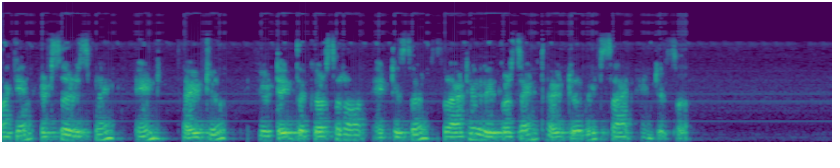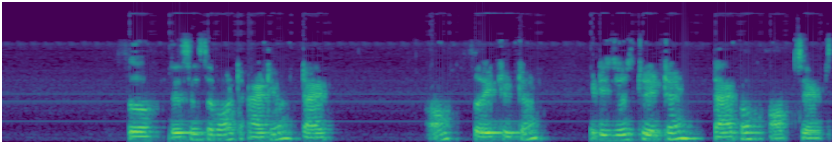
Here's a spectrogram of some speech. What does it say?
again it's a display int 32 if you take the cursor on integer so that here represent 32 bit signed integer. So this is about your type of so it return it is used to return type of objects.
